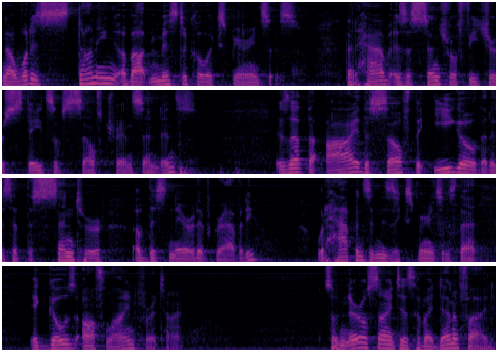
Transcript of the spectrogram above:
Now, what is stunning about mystical experiences that have as a central feature states of self transcendence is that the I, the self, the ego that is at the center of this narrative gravity, what happens in these experiences is that it goes offline for a time. So, neuroscientists have identified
